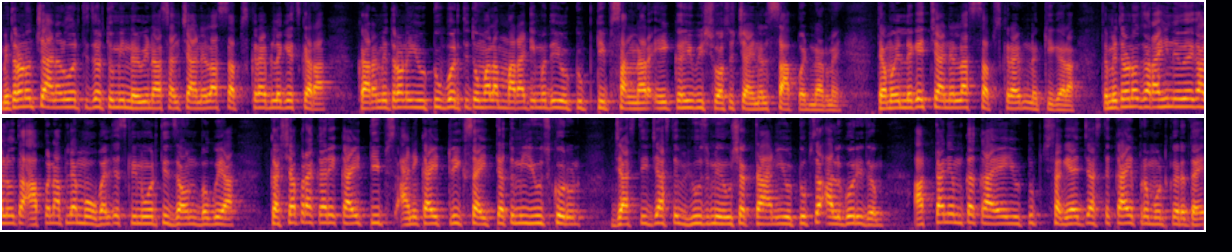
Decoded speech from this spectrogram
मित्रांनो चॅनलवरती जर तुम्ही नवीन असाल चॅनलला सबस्क्राईब लगेच करा. कारण मित्रांनो यूट्यूबवरती तुम्हाला मराठीमध्ये यूट्यूब टिप्स सांगणार एकही विश्वासू चॅनल सापडणार नाही. त्यामुळे लगेच चॅनलला सबस्क्राईब नक्की करा. तर मित्रांनो जराही नवे घालू तर आपण आपल्या मोबाईलच्या स्क्रीनवरती जाऊन बघूया कशा प्रकारे काही टिप्स आणि काही ट्रिक्स आहेत त्या तुम्ही यूज करून जास्तीत जास्त व्ह्यूज मिळू शकता आणि यूट्यूबचा अल्गोरिदम आत्ता नेमकं काय आहे? यूट्यूब सगळ्यात जास्त काय प्रमोट करत आहे?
